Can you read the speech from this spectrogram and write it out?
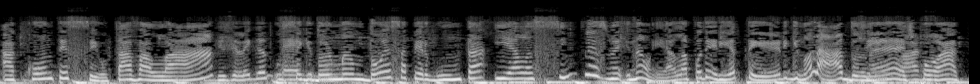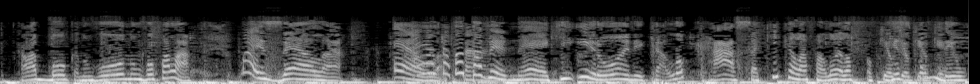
Aconteceu. Tava lá. O seguidor mandou essa pergunta e ela simplesmente. Não, ela poderia ter ignorado, Sim, né? claro. Tipo, ah, cala a boca, não vou, não vou falar. Mas ela. Ela, Tatá. Tata Werneck, irônica, loucaça. O que, que ela falou? Ela O quê, o quê, o quê, o quê? respondeu.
